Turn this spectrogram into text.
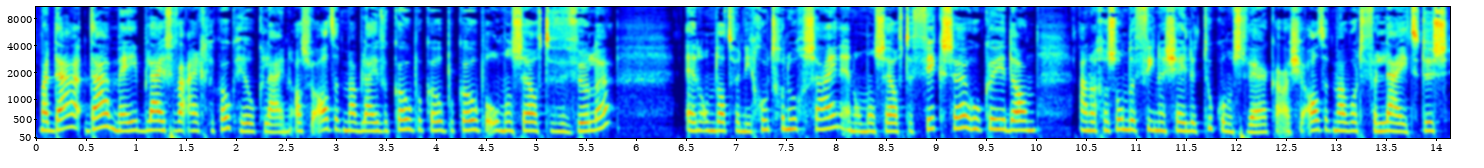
Maar daar, daarmee blijven we eigenlijk ook heel klein. Als we altijd maar blijven kopen, kopen, kopen om onszelf te vervullen. En omdat we niet goed genoeg zijn en om onszelf te fixen, hoe kun je dan aan een gezonde financiële toekomst werken als je altijd maar wordt verleid? Dus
